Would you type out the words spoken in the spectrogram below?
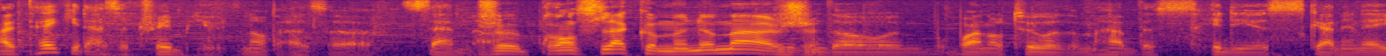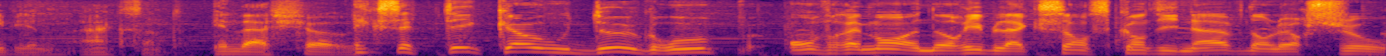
I take it as a tribute, not as a send. Je prends cela comme un hommage. Shows. Excepté qu'un ou deux groupes ont vraiment un horrible accent scandinave dans leurs shows.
